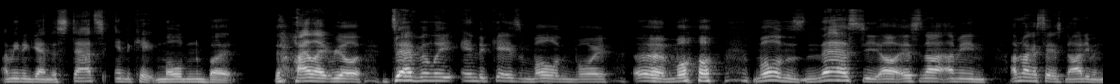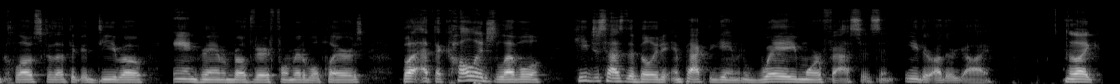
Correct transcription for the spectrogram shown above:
I mean, again, the stats indicate Molden, but the highlight reel definitely indicates Molden, boy. Ugh, Molden is nasty. Oh, it's not. I mean, I'm not gonna say it's not even close because I think Adebo and Graham are both very formidable players. But at the college level, he just has the ability to impact the game in way more facets than either other guy. Like,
